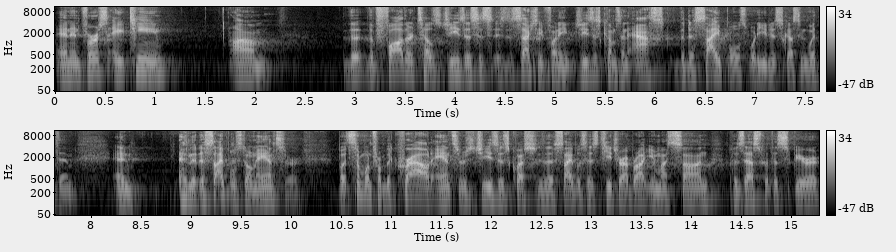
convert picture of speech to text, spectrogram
And in verse 18, um, the, the father tells Jesus, it's, it's, actually funny, Jesus comes and asks the disciples, What are you discussing with him? And, and the disciples don't answer. But someone from the crowd answers Jesus' question to the disciple, says, Teacher, I brought you my son, possessed with a spirit,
